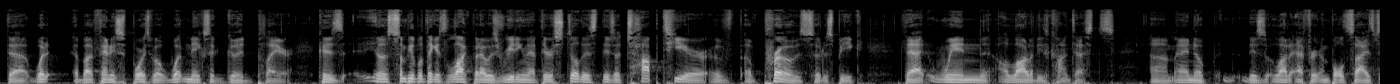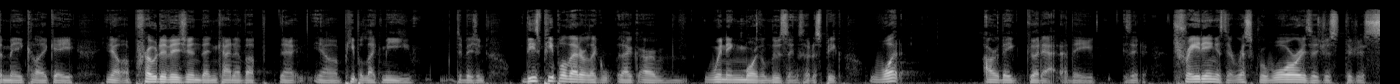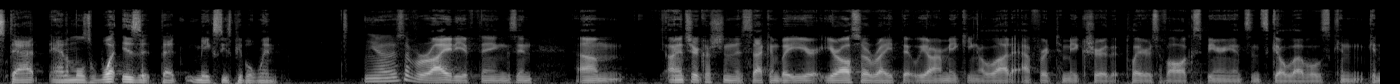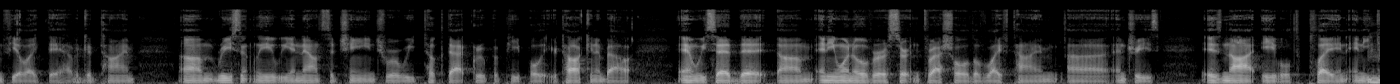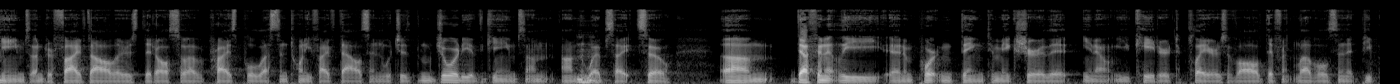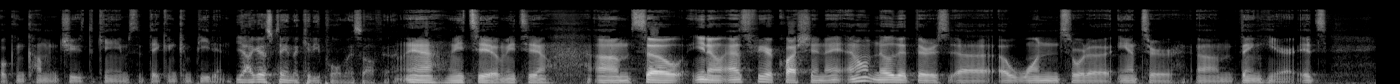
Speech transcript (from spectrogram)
the what about fantasy sports about what makes a good player because you know some people think it's luck, but I was reading that there's still this there's a top tier of of pros, so to speak, that win a lot of these contests. Um, and I know there's a lot of effort on both sides to make like a you know a pro division, then kind of a you know people like me division. These people that are like like are winning more than losing, so to speak. What are they good at? Are they is it trading? Is it risk reward? Is it just they're just stat animals? What is it that makes these people win? You know, there's a variety of things, and um, I'll answer your question in a second. But you're you're also right that we are making a lot of effort to make sure that players of all experience and skill levels can can feel like they have mm-hmm. a good time. Um, recently, we announced a change where we took that group of people that you're talking about, and we said that um, anyone over a certain threshold of lifetime uh, entries is not able to play in any mm-hmm. games under five dollars that also have a prize pool less than twenty five thousand, which is the majority of the games on on mm-hmm. the website. So. Um, definitely an important thing to make sure that you know you cater to players of all different levels and that people can come and choose the games that they can compete in. Yeah, I got to stay in the kiddie pool myself. Yeah, yeah me too, me too. Um, so you know, as for your question, I, I don't know that there's a, a one sort of answer um, thing here. It's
